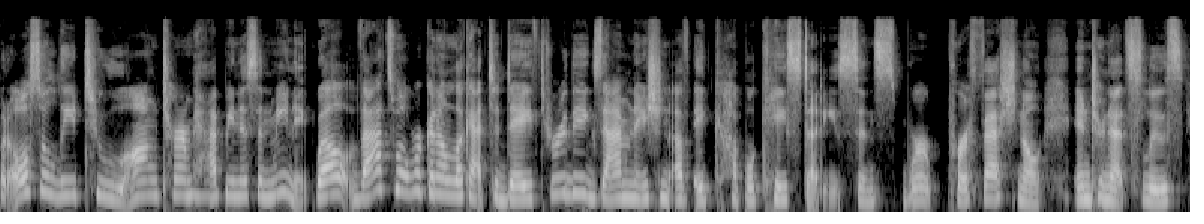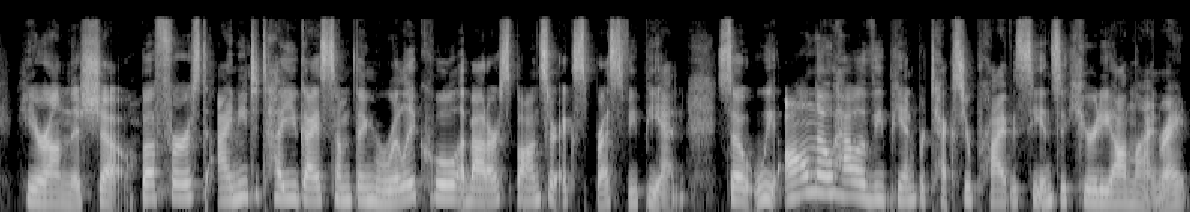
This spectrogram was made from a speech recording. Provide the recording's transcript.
but also lead to long term happiness and meaning? Well, that's what we're going to look at today through the examination of a couple case studies since we're professional internet sleuths here on this show. But first, I need to tell you guys something really cool about our sponsor, ExpressVPN. So, we all know how a VPN protects your privacy and security online, right?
